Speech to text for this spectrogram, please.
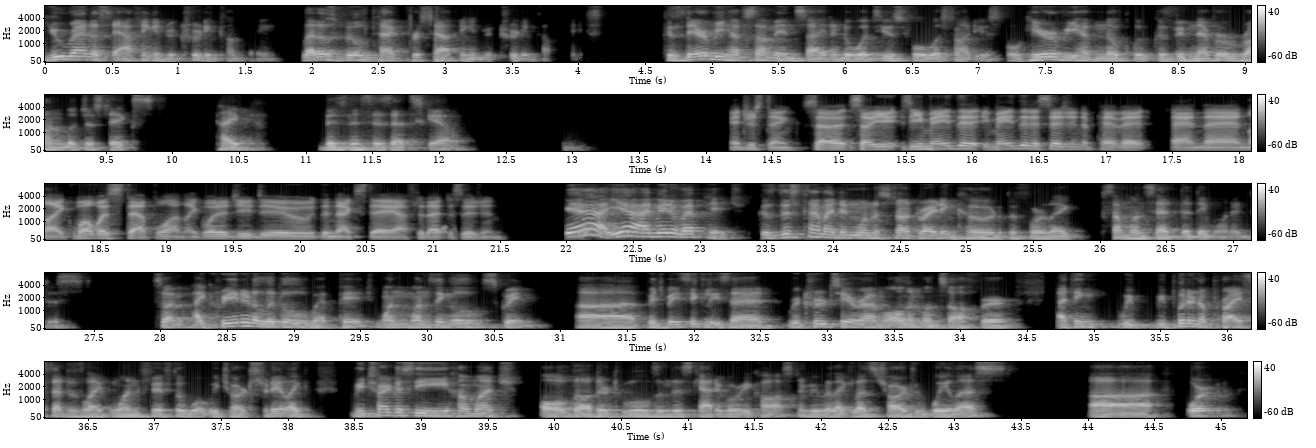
You ran a staffing and recruiting company. Let us build tech for staffing and recruiting companies. Because there we have some insight into what's useful, what's not useful. Here we have no clue because we've never run logistics type businesses at scale. Interesting. So so you so you made the you made the decision to pivot and then like what was step 1? Like what did you do the next day after that decision? Yeah, yeah, I made a web page because this time I didn't want to start writing code before like someone said that they wanted this. So I, created a little web page, one one single screen, uh, which basically said recruit CRM all in one software. I think we we put in a price that is like one fifth of what we charge today. Like we tried to see how much all the other tools in this category cost, and we were like, let's charge way less uh, or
